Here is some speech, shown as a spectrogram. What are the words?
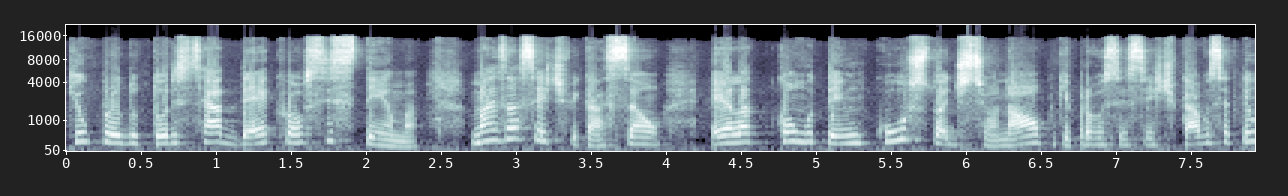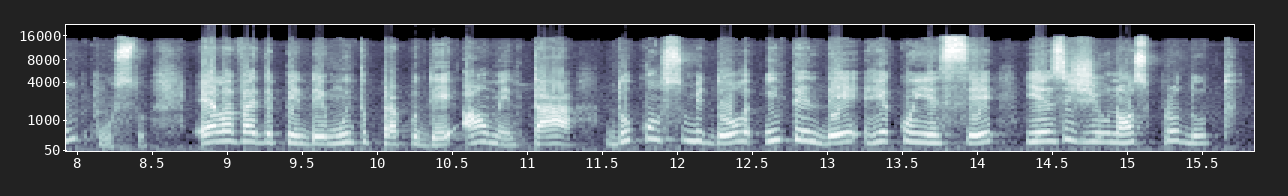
que o produtor se adeque ao sistema. Mas a certificação, ela, como tem um custo adicional, porque para você certificar você tem um custo, ela vai depender muito para poder aumentar do consumidor entender, reconhecer e exigir o nosso produto.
